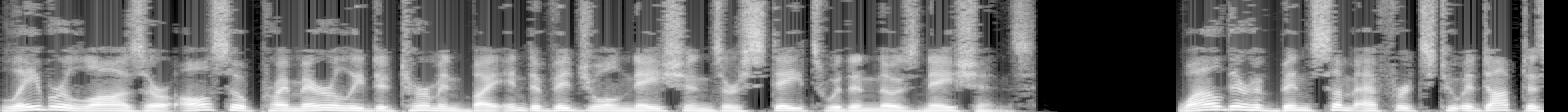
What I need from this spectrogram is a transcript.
Labor laws are also primarily determined by individual nations or states within those nations. While there have been some efforts to adopt a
